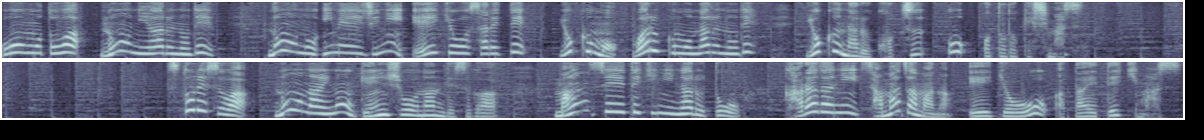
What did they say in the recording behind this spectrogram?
大元は脳にあるので脳のイメージに影響されて良くも悪くもなるので良くなるコツをお届けします。ストレスは脳内の現象なんですが慢性的になると体に様々な影響を与えてきます。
